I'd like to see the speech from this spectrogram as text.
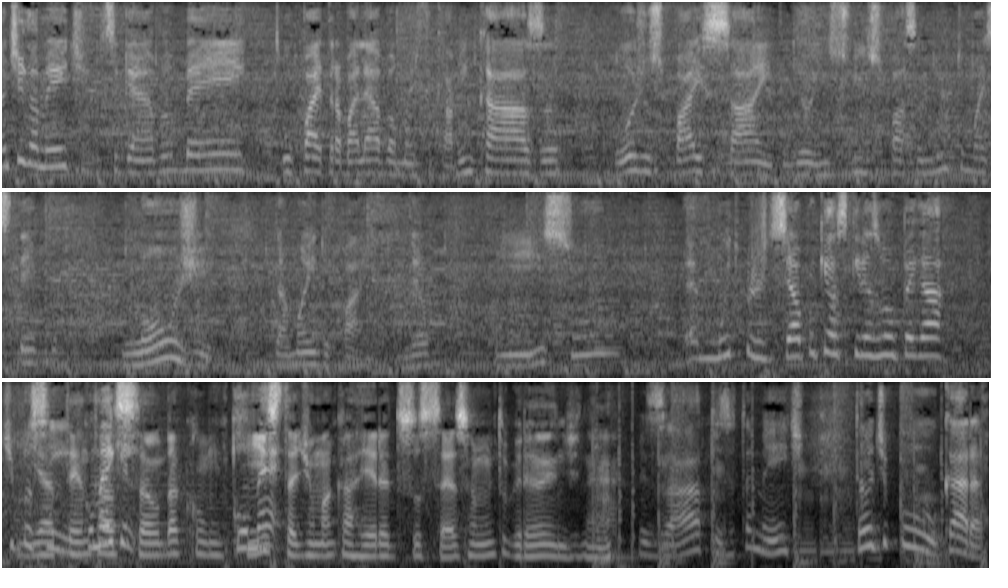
Antigamente se ganhava bem, o pai trabalhava, a mãe ficava em casa. Hoje os pais saem, entendeu? E os filhos passam muito mais tempo longe da mãe e do pai, entendeu? E isso é muito prejudicial porque as crianças vão pegar, tipo e assim, a como é que tentação da conquista de uma carreira de sucesso é muito grande, né? Exato, exatamente. Então, tipo, cara,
